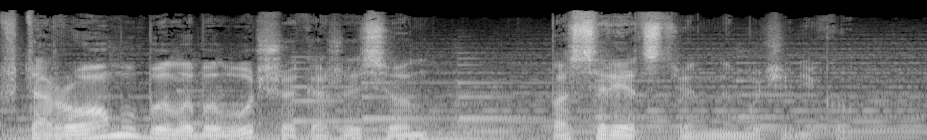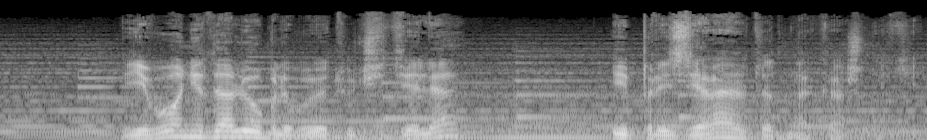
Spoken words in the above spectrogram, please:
Второму было бы лучше, окажись он посредственным учеником. Его недолюбливают учителя – и презирают однокашники.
